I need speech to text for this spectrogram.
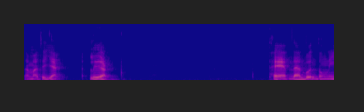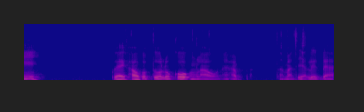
สามารถที่จะเลือก แถบด้านบนตรงนี้ เพื่อให้เข้ากับตัวโลโก้ของเรานะครับ สามารถที่จะเลือกได้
